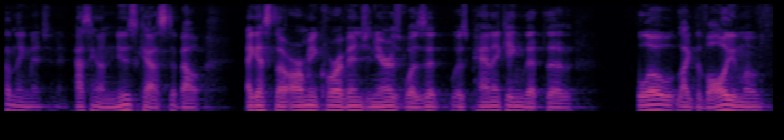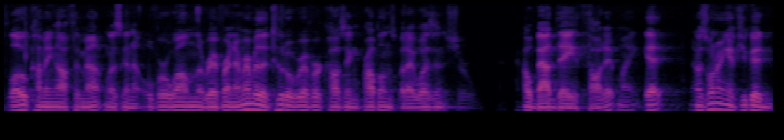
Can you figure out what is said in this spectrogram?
something mentioned in passing on newscast about. I guess the Army Corps of Engineers was it was panicking that the flow, like the volume of flow coming off the mountain, was going to overwhelm the river. And I remember the Toutle River causing problems, but I wasn't sure how bad they thought it might get. I was wondering if you could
